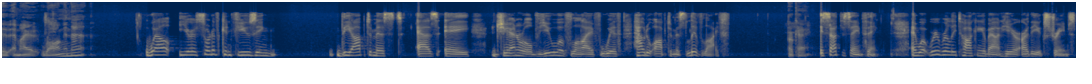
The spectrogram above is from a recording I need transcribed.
Am i wrong in that? Well you're sort of confusing the optimist as a general view of life with how do optimists live life. Okay. It's not the same thing. And what we're really talking about here are the extremes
